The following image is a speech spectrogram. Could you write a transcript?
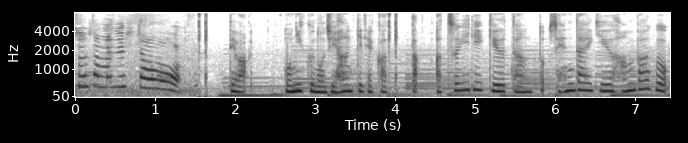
そうさまでした。ではお肉の自販機で買った厚切り牛タンと仙台牛ハンバーグを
